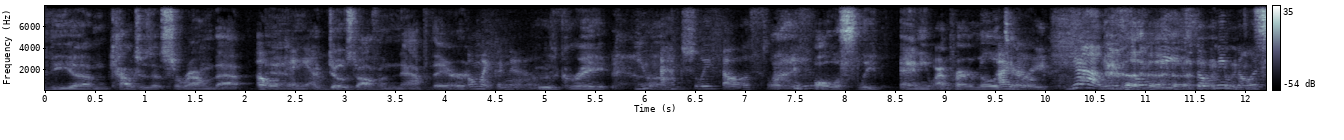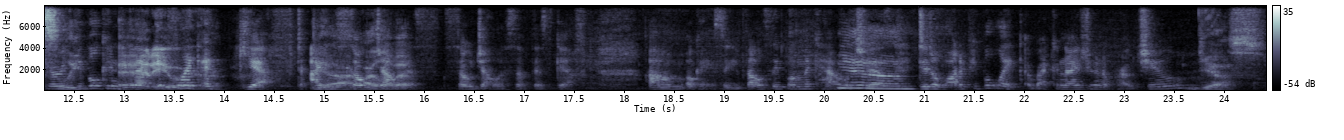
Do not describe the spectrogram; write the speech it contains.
the um, couches that surround that. Oh, okay, yeah. I dozed off on a nap there. Oh my goodness, It was great. You Um, actually fell asleep. I fall asleep anyway. I'm prior military. Yeah, like so many, so many military people can do that. It's like a gift. I'm Yeah, so I jealous. So jealous of this gift. Um, okay, so you fell asleep on the couch. Yeah. Did a lot of people like recognize you and approach you? Yes,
